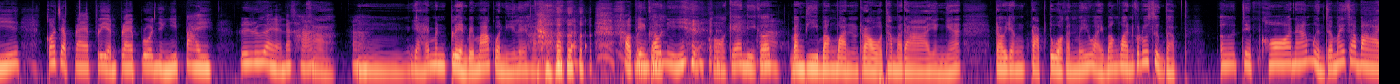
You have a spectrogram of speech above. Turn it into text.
นี้ก็จะแปรเปลี่ยนแปรปรวนอย่างนี้ไป เรื่อยๆนะคะค่ะค่ะอืมอย่าให้มันเปลี่ยนไปมากกว่านี้เลยค่ะ ขอเพียงเท่านี้ ขอแค่นี้ก็ค่ะบางทีบางวันเราธรรมดาอย่างเงี้ย เรายังปรับตัวกันไม่ไหวบางวันก็รู้สึกแบบ เออเจ็บคอนะ เหมือนจะไม่สบาย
